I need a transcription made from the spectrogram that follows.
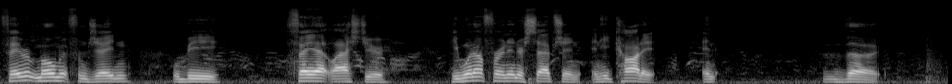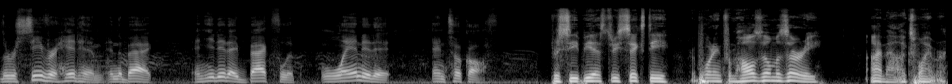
Favorite moment from Jaden would be Fayette last year. He went up for an interception and he caught it, and the the receiver hit him in the back and he did a backflip, landed it, and took off. For CPS 360, reporting from Hallsville, Missouri, I'm Alex Weimer.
